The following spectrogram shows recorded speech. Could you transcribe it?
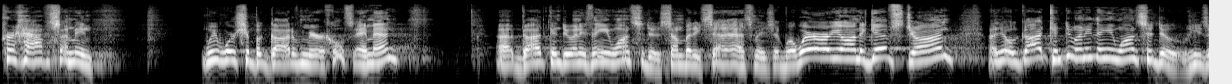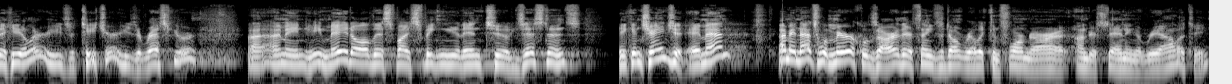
perhaps. I mean, we worship a God of miracles. Amen? Uh, God can do anything He wants to do. Somebody asked me, he said, Well, where are you on the gifts, John? I said, Well, God can do anything He wants to do. He's a healer, He's a teacher, He's a rescuer. Uh, I mean, He made all this by speaking it into existence. He can change it. Amen? I mean, that's what miracles are. They're things that don't really conform to our understanding of reality.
